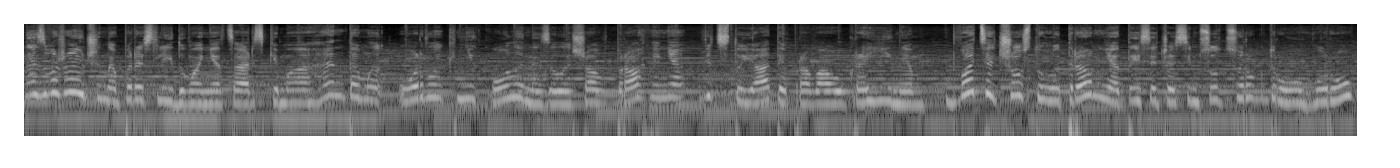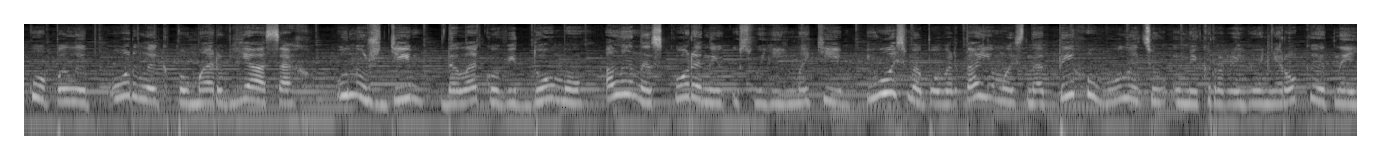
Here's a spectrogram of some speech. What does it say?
Незважаючи на переслідування царськими агентами, Орлик ніколи не залишав прагнення відстояти права України. 26 травня 1742 року Пилип Орлик помер в Ясах у нужді, далеко від дому, але не скорений у своїй меті. І ось ми повертаємось на тиху вулицю у мікрорайоні Рокитний.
